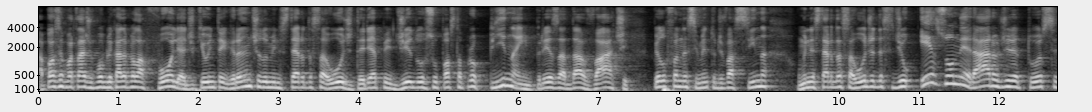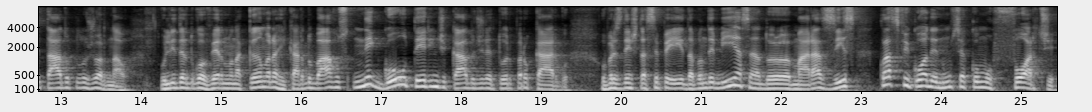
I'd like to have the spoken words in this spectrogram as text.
Após reportagem publicada pela Folha de que o integrante do Ministério da Saúde teria pedido suposta propina à empresa Davat pelo fornecimento de vacina, o Ministério da Saúde decidiu exonerar o diretor citado pelo jornal. O líder do governo na Câmara, Ricardo Barros, negou ter indicado o diretor para o cargo. O presidente da CPI da pandemia, senador Mar Aziz, classificou a denúncia como forte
